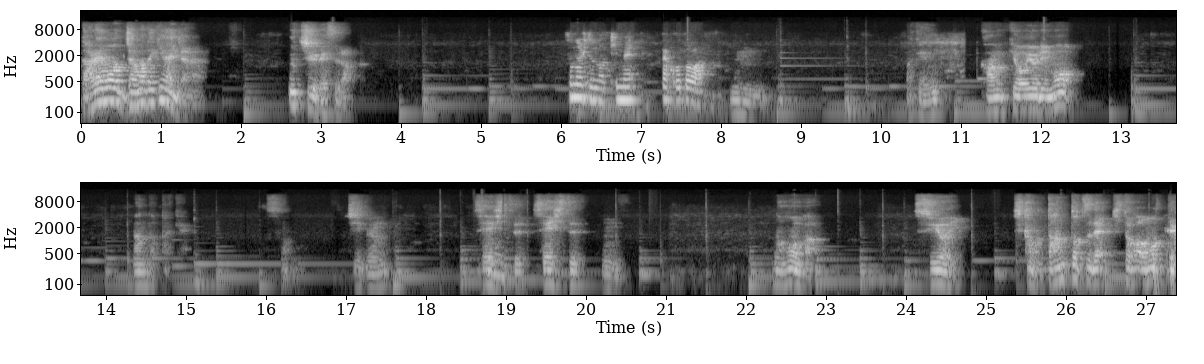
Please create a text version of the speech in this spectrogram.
誰も邪魔できないんじゃない？宇宙ですら。その人の決めたことは。うん。だけど環境よりも何だったっけ？そう自分。性質、性質、うん、の方が強い。しかもダントツで人が思ってる。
